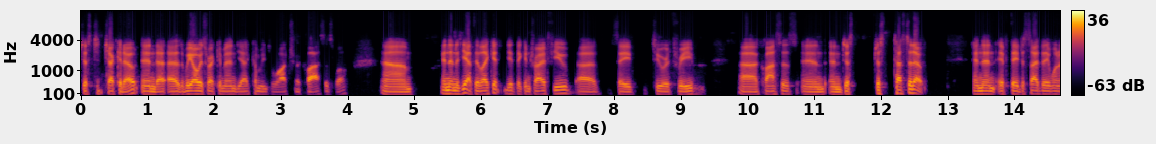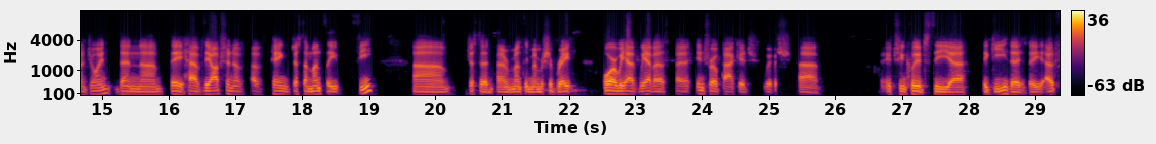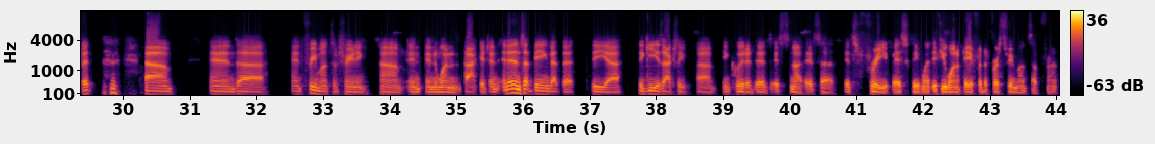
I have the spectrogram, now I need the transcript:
just to check it out. And uh, as we always recommend, yeah, coming to watch a class as well. Um, and then yeah, if they like it, they can try a few, uh, say two or three uh, classes and and just just test it out. And then if they decide they want to join, then um, they have the option of of paying just a monthly fee, um, just a, a monthly membership rate, or we have we have a, a intro package which uh, which includes the uh, the gi, the the outfit, um, and uh, and three months of training um, in in one package, and it ends up being that the the uh, the gi is actually uh, included. It, it's not. It's a. It's free basically. If you want to pay for the first three months up front,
